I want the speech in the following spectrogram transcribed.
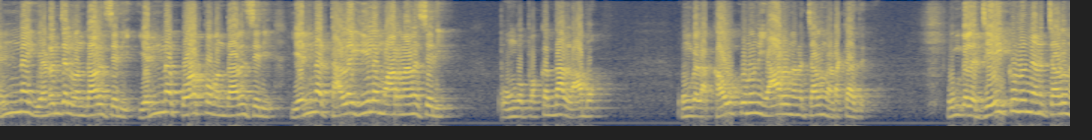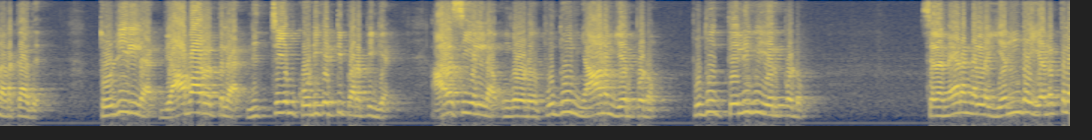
என்ன இடைஞ்சல் வந்தாலும் சரி என்ன குழப்பம் வந்தாலும் சரி என்ன தலைகீழ மாறினாலும் சரி உங்கள் பக்கம்தான் லாபம். உங்களை கவுக்கணும்னு யாரும் நினைச்சாலும் நடக்காது. உங்களை ஜெயிக்கணும்னு நினைச்சாலும் நடக்காது. தொழிலில் வியாபாரத்தில் நிச்சயம் கொடி கட்டி பரப்பிங்க அரசியலில் உங்களுடைய புது ஞானம் ஏற்படும். புது தெளிவு ஏற்படும். சில நேரங்களில் எந்த இடத்துல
